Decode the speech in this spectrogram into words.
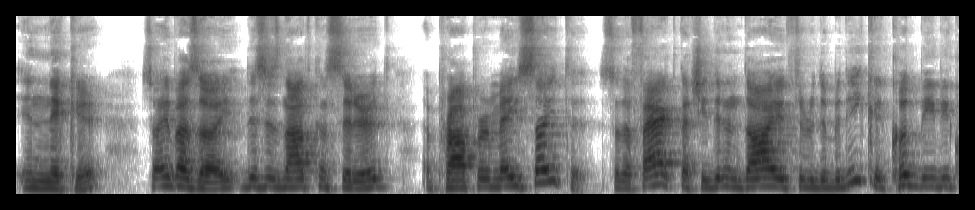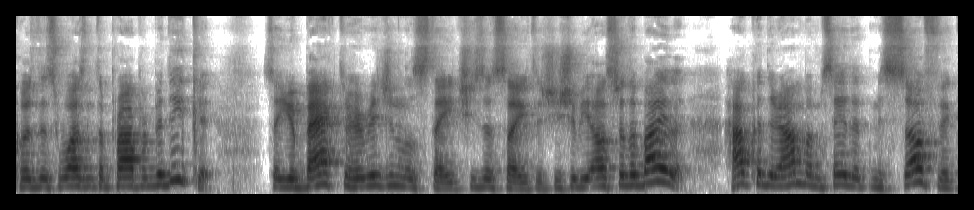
in nikir, so ibazoi, this is not considered a proper meisaita. So the fact that she didn't die through the bedika could be because this wasn't the proper bedika. So you're back to her original state. She's a saita. She should be also the baila. How could the Rambam say that misafik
